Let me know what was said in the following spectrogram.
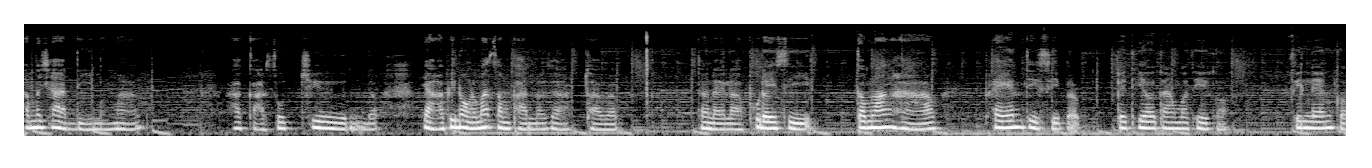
ธรรมชาติดีมากๆ อากาศสดชื่นแบบอยากให้พี่น้องได้มาสัมผัสเนาะจ้ะถ้าแบบจังใดล่ะผู้ใดสิกำลังหาแพลนที่สิแบบไปเที่ยวต่างประเทศก็ฟินแลนด์ก็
